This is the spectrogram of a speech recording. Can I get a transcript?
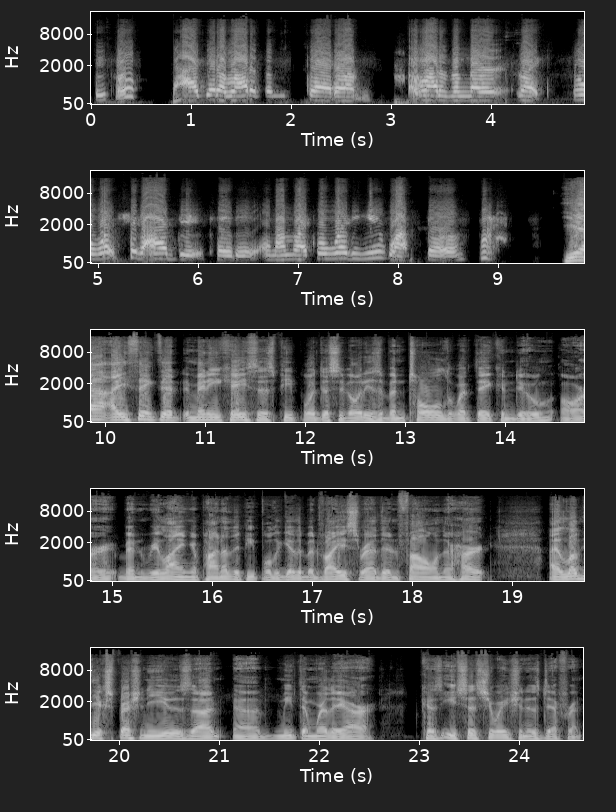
speak with. I get a lot of them that, um, a lot of them are like, well, what should I do, Katie? And I'm like, well, what do you want to? Yeah, I think that in many cases, people with disabilities have been told what they can do or been relying upon other people to give them advice rather than following their heart. I love the expression you use, uh, uh, meet them where they are, because each situation is different.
